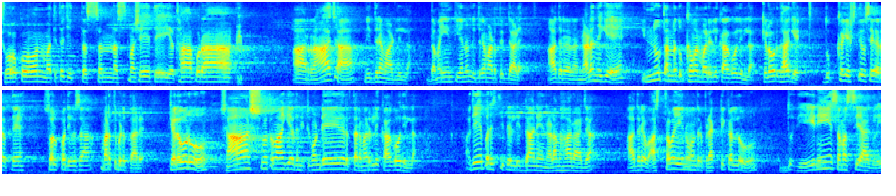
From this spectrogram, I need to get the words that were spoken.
ಶೋಕೋನ್ಮತಿತ ಚಿತ್ತಸ್ಸನ್ನಸ್ಮಶೇತೆ ಯಥಾಪುರ ಆ ರಾಜ ನಿದ್ರೆ ಮಾಡಲಿಲ್ಲ. ದಮಯಂತಿಯನ್ನು ನಿದ್ರೆ ಮಾಡ್ತಿದ್ದಾಳೆ. ಆದರೆ ನಳನಿಗೆ ಇನ್ನೂ ತನ್ನ ದುಃಖವನ್ನು ಮರೀಲಿಕ್ಕಾಗೋದಿಲ್ಲ. ಕೆಲವ್ರಿಗೆ ಹಾಗೆ, ದುಃಖ ಎಷ್ಟು ದಿವಸ ಇರುತ್ತೆ? ಸ್ವಲ್ಪ ದಿವಸ ಮರೆತು ಬಿಡ್ತಾರೆ. ಕೆಲವರು ಶಾಶ್ವತವಾಗಿ ಅದನ್ನು ಇಟ್ಕೊಂಡೇ ಇರ್ತಾರೆ, ಮರಲಿಕ್ಕಾಗೋದಿಲ್ಲ. ಅದೇ ಪರಿಸ್ಥಿತಿಯಲ್ಲಿದ್ದಾನೆ ನಳಮಹಾರಾಜ. ಆದರೆ ವಾಸ್ತವ ಏನು ಅಂದರೆ ಪ್ರಾಕ್ಟಿಕಲ್ಲು ಏನೇ ಸಮಸ್ಯೆ ಆಗಲಿ,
